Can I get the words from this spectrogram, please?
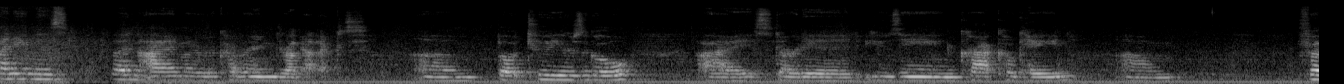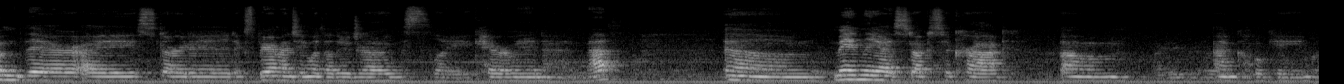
My name is Ben. I'm a recovering drug addict. Um, about two years ago, I started using crack cocaine. Um, from there, I started experimenting with other drugs like heroin and meth. Um, mainly, I stuck to crack um, and cocaine.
